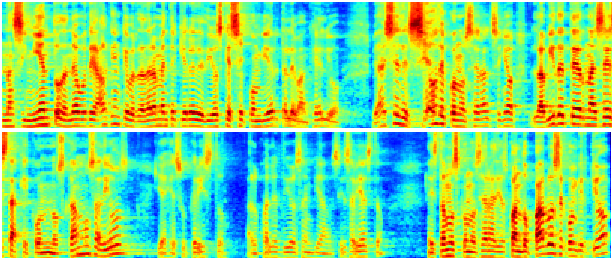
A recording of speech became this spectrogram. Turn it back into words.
nacimiento de nuevo, de alguien que verdaderamente quiere de Dios, que se convierte al Evangelio. Ese deseo de conocer al Señor. La vida eterna es esta, que conozcamos a Dios y a Jesucristo, al cual el Dios ha enviado. ¿Sí sabía esto? Necesitamos conocer a Dios. Cuando Pablo se convirtió,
